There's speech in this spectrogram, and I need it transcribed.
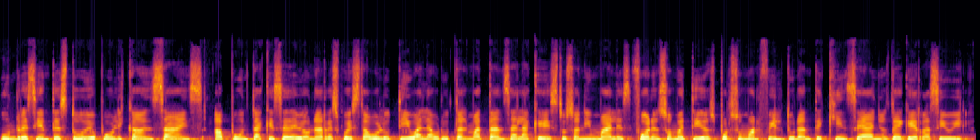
Un reciente estudio publicado en Science apunta que se debe a una respuesta evolutiva a la brutal matanza a la que estos animales fueron sometidos por su marfil durante 15 años de guerra civil.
